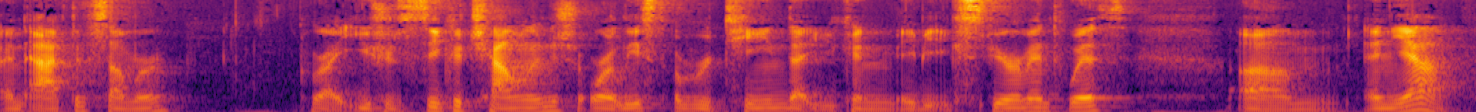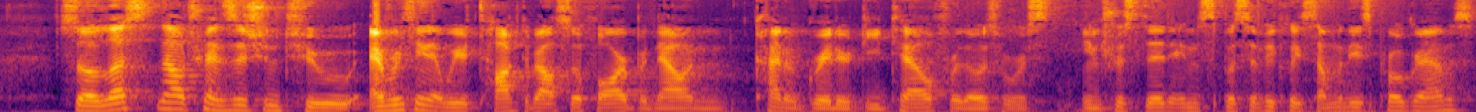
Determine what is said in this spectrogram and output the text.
an active summer, right? You should seek a challenge or at least a routine that you can maybe experiment with. Um, and yeah, so let's now transition to everything that we've talked about so far, but now in kind of greater detail for those who are interested in specifically some of these programs.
